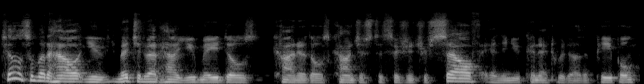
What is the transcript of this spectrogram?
tell us about how you mentioned about how you made those kind of those conscious decisions yourself, and then you connect with other people.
